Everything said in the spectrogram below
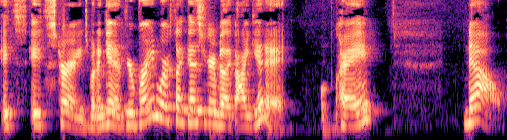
It's it's strange. But again if your brain works like this you're gonna be like i get it. Okay? Now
